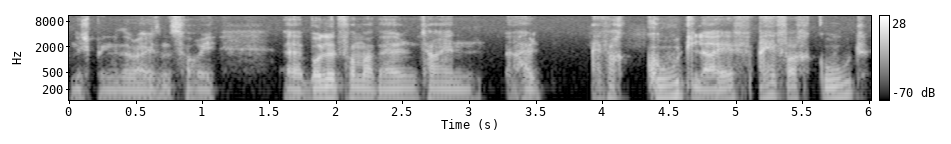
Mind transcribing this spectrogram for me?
nicht Bring Me the Horizon, sorry. Äh, Bullet for My Valentine, halt einfach gut live, einfach gut.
